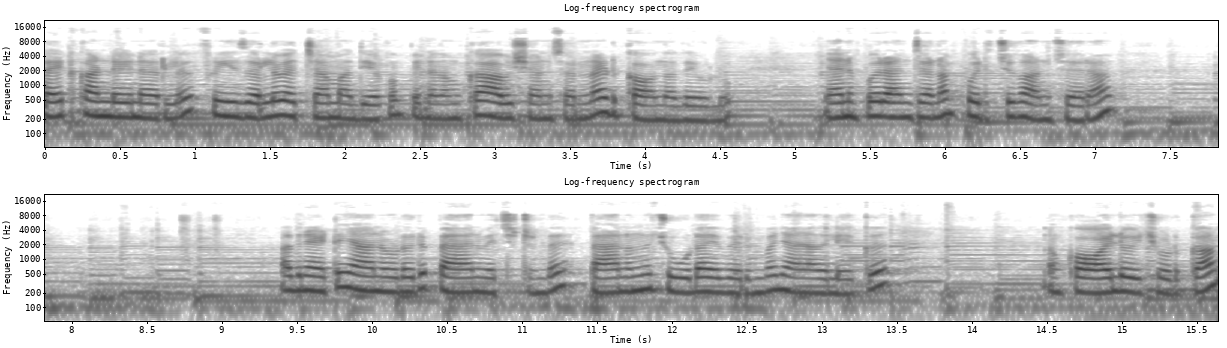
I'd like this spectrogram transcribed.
ടൈറ്റ് കണ്ടെയ്നറിൽ ഫ്രീസറിൽ വെച്ചാൽ മതിയാക്കും പിന്നെ നമുക്ക് ആവശ്യാനുസരണം എടുക്കാവുന്നതേ ഉള്ളൂ. ഞാനിപ്പോൾ ഒരു അഞ്ചെണ്ണം പൊരിച്ച് കാണിച്ചു തരാം. അതിനായിട്ട് ഞാനിവിടെ ഒരു പാൻ വെച്ചിട്ടുണ്ട്. പാൻ ഒന്ന് ചൂടായി വരുമ്പോൾ ഞാൻ അതിലേക്ക് നമുക്ക് ഓയിൽ ഒഴിച്ചു കൊടുക്കാം.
